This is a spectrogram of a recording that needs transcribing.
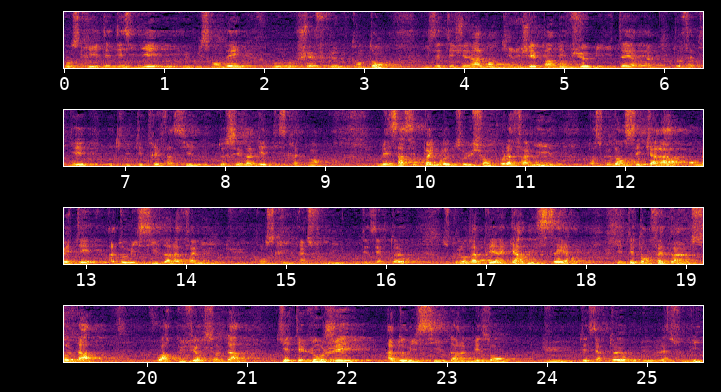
conscrit était désigné et où il se rendait au chef-lieu du canton, ils étaient généralement dirigés par des vieux militaires un petit peu fatigués et qu'il était très facile de s'évader discrètement. Mais ça, ce n'est pas une bonne solution pour la famille, parce que dans ces cas-là, on mettait à domicile dans la famille du conscrit insoumis ou déserteur ce que l'on appelait un garnissaire, qui était en fait un soldat, voire plusieurs soldats, qui étaient logés à domicile dans la maison du déserteur ou de l'insoumis,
